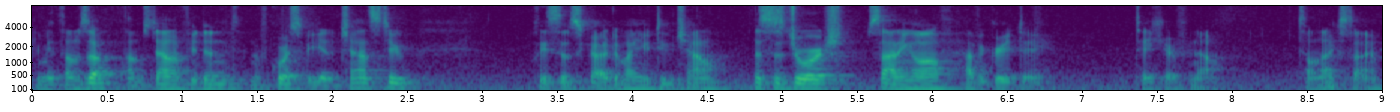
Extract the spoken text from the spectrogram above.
give me a thumbs up, thumbs down if you didn't, and of course, if you get a chance to, please subscribe to my YouTube channel. This is George signing off. Have a great day. Take care for now. Until next time.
